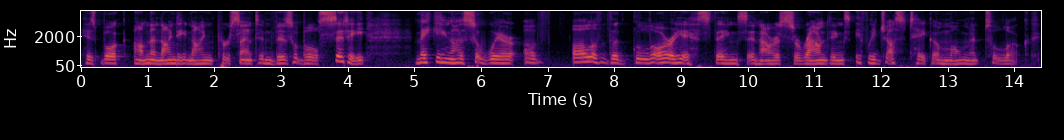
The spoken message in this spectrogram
His book on the 99% Invisible City, making us aware of all of the glorious things in our surroundings if we just take a moment to look.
